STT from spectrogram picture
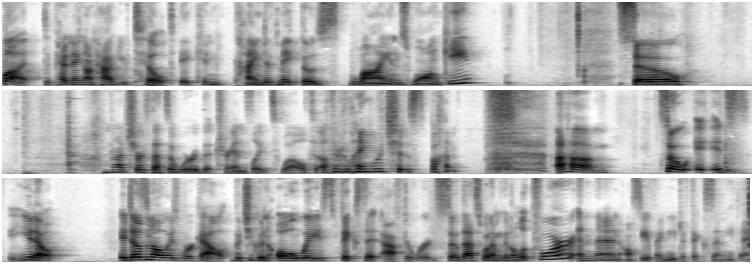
But depending on how you tilt, it can kind of make those lines wonky. So I'm not sure if that's a word that translates well to other languages, but um, so it, it's, you know, it doesn't always work out, but you can always fix it afterwards. So that's what I'm going to look for, and then I'll see if I need to fix anything.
